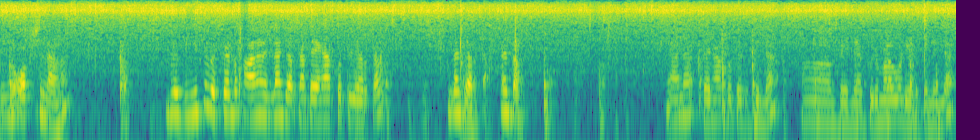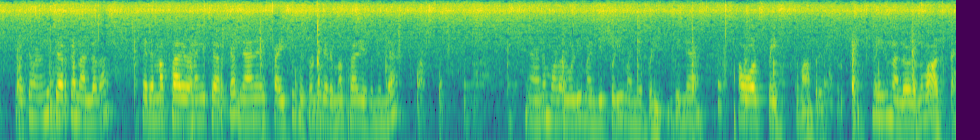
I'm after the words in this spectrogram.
നിങ്ങൾ ഓപ്ഷനാണ് നമ്മൾ ബീഫ് വെക്കേണ്ട സാധനം എല്ലാം ചേർക്കാം. തേങ്ങാക്കൊത്ത് ചേർക്കാം. എല്ലാം ചേർക്കാം. കേട്ടോ? ഞാൻ തേങ്ങാക്കൊത്ത് എടുത്തില്ല. പിന്നെ കുരുമുളക് പൊടി എടുക്കുന്നില്ല. പച്ച വേണമെങ്കിൽ ചേർക്കാൻ നല്ലതാണ് ഗരം മസാല വേണമെങ്കിൽ ചേർക്കാം. ഞാൻ ഈ സ്പൈസസ് ഇട്ടുകൊണ്ട് ഗരം മസാല ഇടുന്നില്ല. ഞാൻ മുളക് പൊടി മല്ലിപ്പൊടി മഞ്ഞൾപ്പൊടി പിന്നെ ഓൾ സ്പൈസസ് മാത്രമേ ഇട്ടുള്ളൂ. അപ്പോൾ ഇത് നല്ലപോലെ ഒന്ന് വാടട്ടെ.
